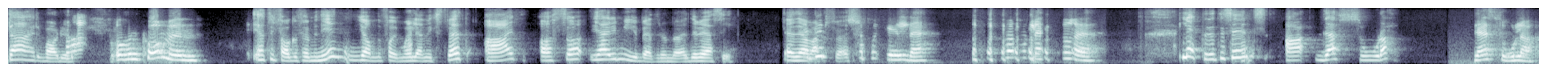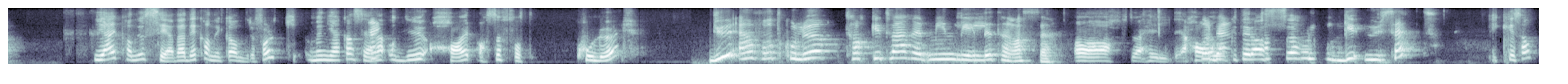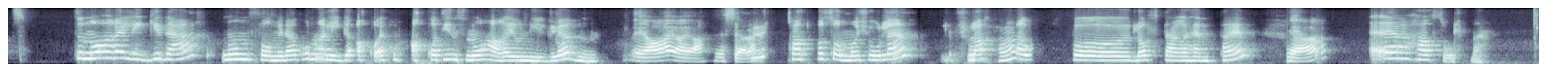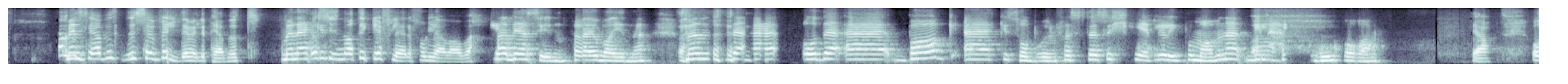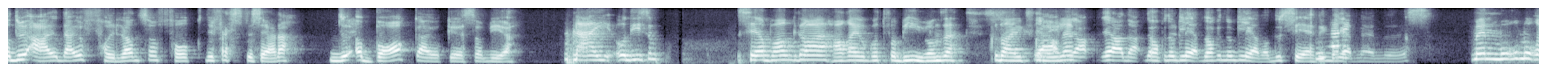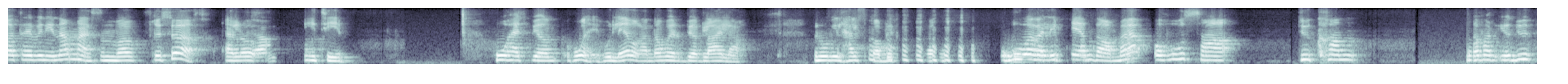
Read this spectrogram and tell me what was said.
Der var du. Og velkommen. Jeg til Fag og feminin, Janne Formoe og Helene Vikstvedt, er altså Jeg er i mye bedre humør, det vil jeg si, enn jeg har vært før. Det var lettere. Lettere til sinns. er- Det er sola. Det er sola. Jeg kan jo se deg, det kan ikke andre folk, men jeg kan se deg, og du har altså fått kolør. Du, jeg har fått kolør takket være min lille terrasse. Åh, du er heldig. Jeg har jo ikke terrasse. Å ligge usett. Ikke sant? Så nå har jeg ligget der noen formiddager. og Nå har jeg, ligget akkurat, jeg kom akkurat inn, så nå har jeg jo nygløden. Ja, ja, ja. Jeg ser det. Tatt på sommerkjole, flatta Mhm. opp på loftet her og henta inn. Ja. Jeg har solt meg. ja Men- det, ser, det, ser veldig, veldig pen ut. Men jeg Det er ikke synd at ikke flere får glede av det. Ja, det er synd, for jeg er jo bare inne. Men det er Og det er bak er ikke så brun, for jeg det er så kjedelig å ligge på maven. Jeg vil helst brun foran. Ja. Og du er, det er jo foran som folk, de fleste ser deg. Du, bak er jo ikke så mye. Nei, og de som ser bak, da har jeg jo gått forbi uansett. Så da er det ikke så Ja, ja, ja, du har ikke noe glede, du har ikke noe glede av Du ser den gleden i øynene deres. Men mormora til en venninne av meg som var frisør, eller Ja. i tid Hun, Bjørg, hun, hun lever ennå, hun heter Bjørg Laila. Men hun vil helst bare bli Hun var en veldig pen dame, og hun sa Du kan var? Ja, du,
